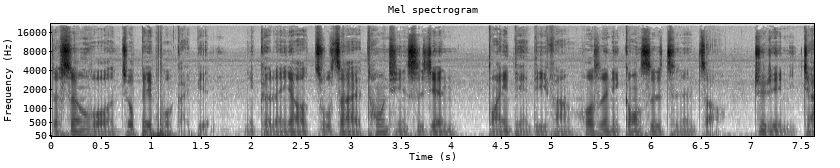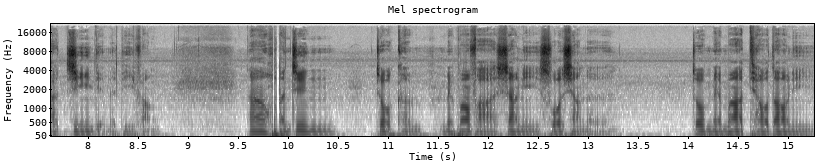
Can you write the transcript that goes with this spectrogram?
的生活就被迫改变。你可能要住在通勤时间短一点的地方，或是你公司只能找距离你家近一点的地方。然后环境就可能没办法像你所想的，就没办法挑到你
